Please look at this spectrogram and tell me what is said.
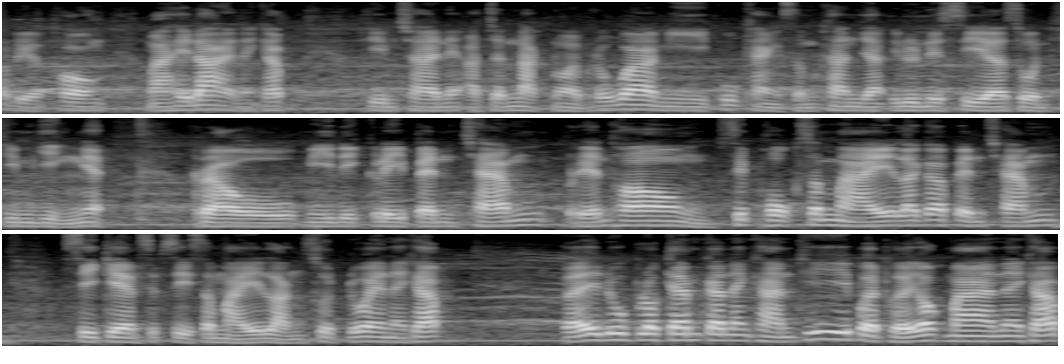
เหรียญทองมาให้ได้นะครับ ทีมชายเนี่ยอาจจะหนักหน่อยเพราะว่ามีคู่แข่งสำคัญอย่างอินโดนีเซีย ส่วนทีมหญิงเนี่ยเรามีดีกรีเป็นแชมป์เหรียญทอง 16 สมัย แล้วก็เป็นแชมป์ซีเกม 14 สมัยหลังสุดด้วยนะครับไปดูโปรแกรมการแข่งขันที่เปิดเผยออกมานะครับ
